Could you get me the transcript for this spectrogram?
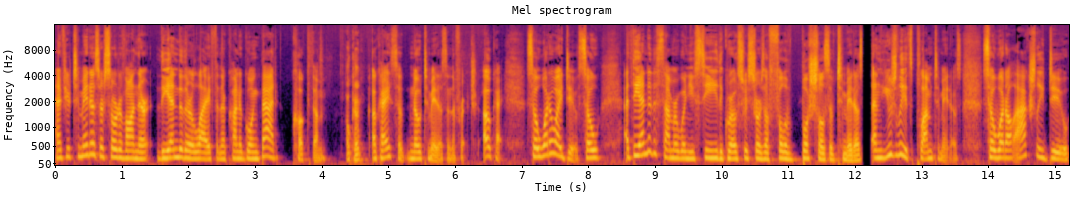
And if your tomatoes are sort of on their the end of their life and they're kind of going bad, cook them. Okay. Okay, so no tomatoes in the fridge. Okay, so what do I do? So at the end of the summer, when you see the grocery stores are full of bushels of tomatoes, and usually it's plum tomatoes. So what I'll actually do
